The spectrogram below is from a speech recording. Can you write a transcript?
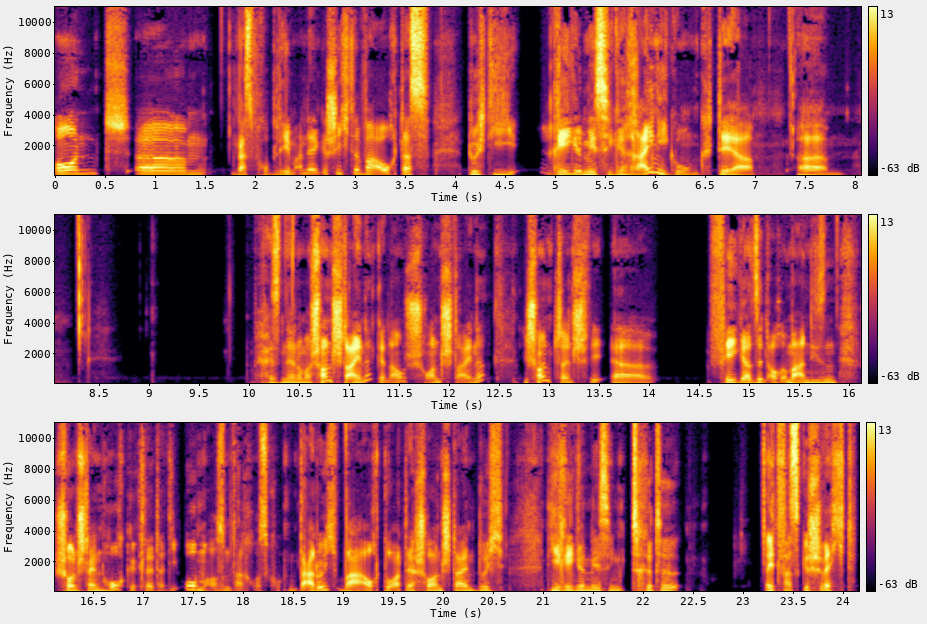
Und ähm, das Problem an der Geschichte war auch, dass durch die regelmäßige Reinigung der, ähm, wie heißen der nochmal, Schornsteine, genau, Schornsteine. Die Schornsteinschwe äh, sind auch immer an diesen Schornsteinen hochgeklettert, die oben aus dem Dach rausgucken. Dadurch war auch dort der Schornstein durch die regelmäßigen Tritte etwas geschwächt.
